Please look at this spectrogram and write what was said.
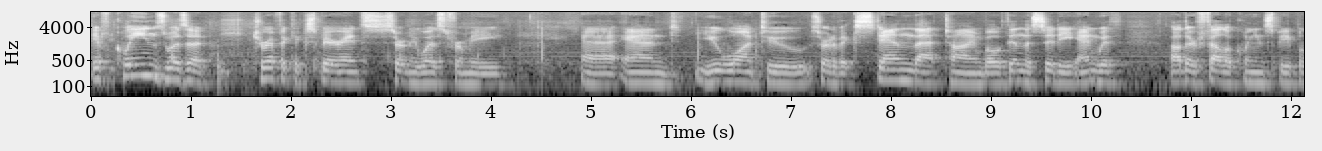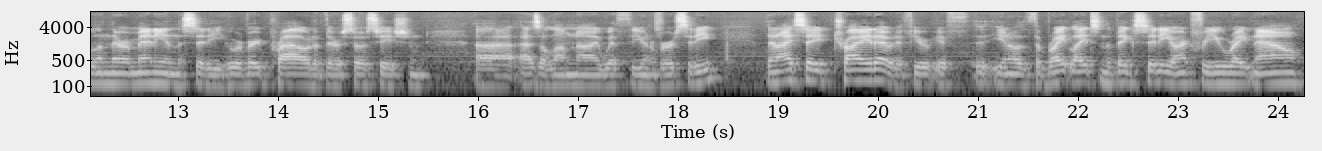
if Queens was a terrific experience, certainly was for me, uh, and you want to sort of extend that time both in the city and with other fellow Queens people, and there are many in the city who are very proud of their association uh, as alumni with the university. Then I say try it out. If you if you know the bright lights in the big city aren't for you right now,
